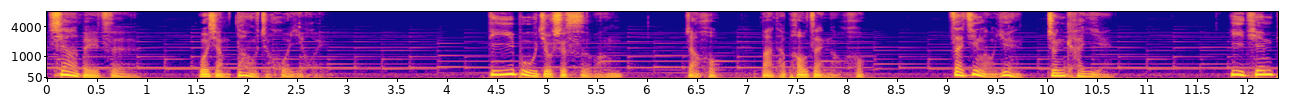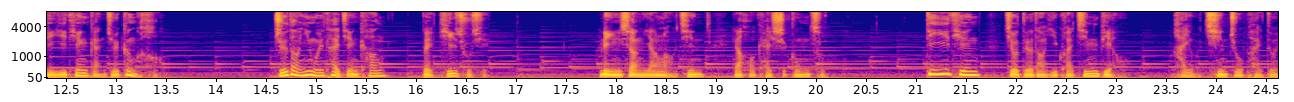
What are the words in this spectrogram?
下辈子，我想倒着活一回。第一步就是死亡，然后把它抛在脑后，在敬老院睁开眼，一天比一天感觉更好，直到因为太健康被踢出去，领上养老金，然后开始工作，第一天就得到一块金表，还有庆祝派对。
